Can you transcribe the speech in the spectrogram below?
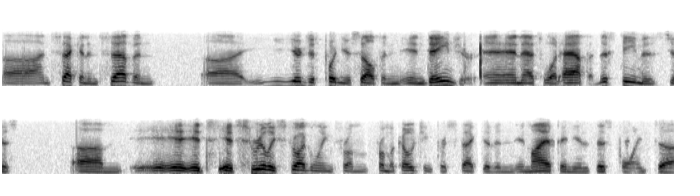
uh, on second and seven, uh, you're just putting yourself in, in danger, and, and that's what happened. This team is just um, it, it's it's really struggling from from a coaching perspective, in, in my opinion, at this point. Uh,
